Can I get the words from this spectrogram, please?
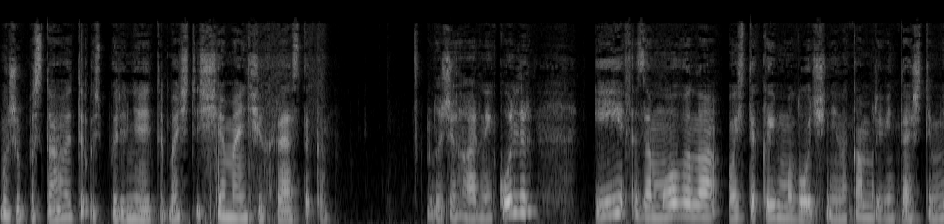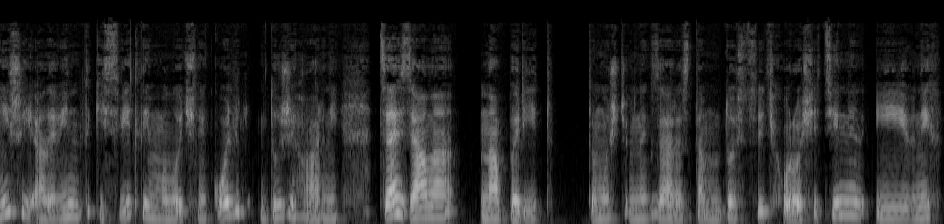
Можу поставити, ось порівняйте, бачите, ще менші хрестики. Дуже гарний колір. І замовила ось такий молочний. На камері він теж темніший, але він такий світлий молочний колір, дуже гарний. Це взяла наперед, тому що в них зараз там досить хороші ціни, і в них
